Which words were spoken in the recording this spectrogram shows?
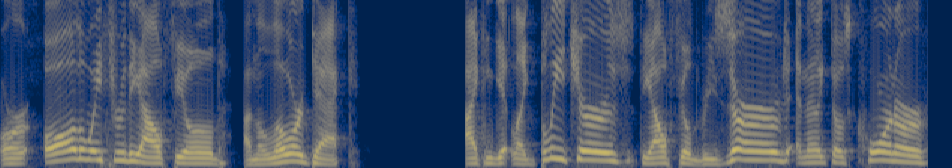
or all the way through the outfield on the lower deck. I can get like bleachers, the outfield reserved, and then like those corner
